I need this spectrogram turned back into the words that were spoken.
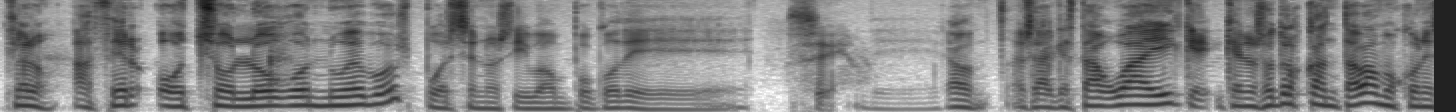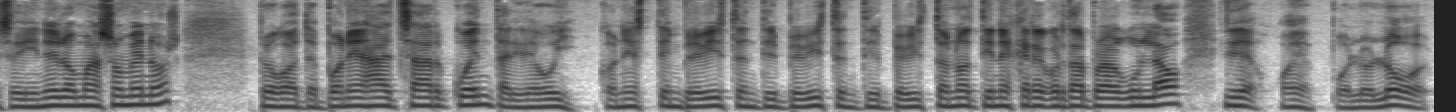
Claro, hacer ocho logos nuevos, pues se nos iba un poco de. Sí. O sea, que está guay, que, nosotros cantábamos con ese dinero más o menos, pero cuando te pones a echar cuenta y de, uy, con este imprevisto, entre imprevisto, entre imprevisto no, tienes que recortar por algún lado, y dices, oye, pues los logos,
